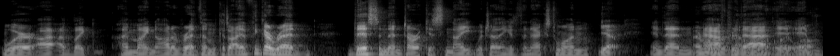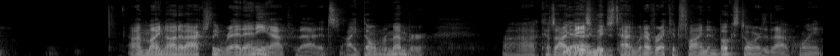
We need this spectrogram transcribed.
where I I'm like I might not have read them because I think I read this and then Darkest Knight, which I think is the next one, yeah. and then after that that, it, quite it- I might not have actually read any after that. It's I don't remember because I Yeah, basically and- just had whatever I could find in bookstores at that point.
